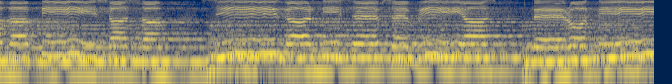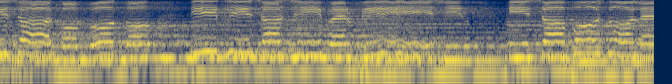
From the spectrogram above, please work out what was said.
αγαπήσασα σίγαρ της ευσεβίας πτερωθήσα το πόθο ήθλησας υπερφύσιν εις Απόστολε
